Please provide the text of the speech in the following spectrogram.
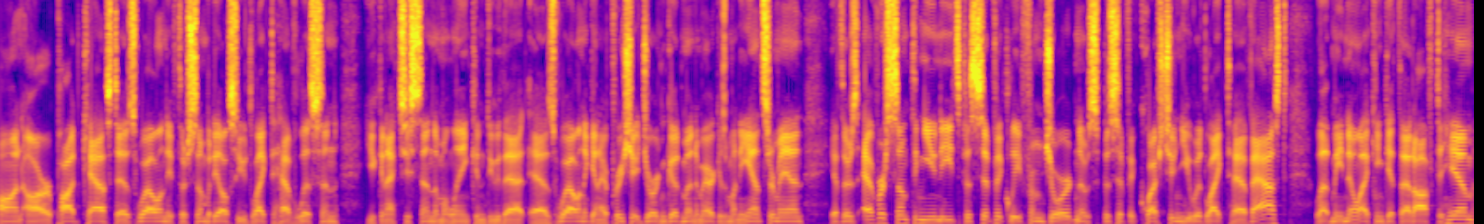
on our podcast as well. And if there's somebody else you'd like to have listen, you can actually send them a link and do that as well. And again, I appreciate Jordan Goodman, America's Money Answer Man. If there's ever something you need specifically from Jordan, a specific question you would like to have asked, let me know. I can get that off to him.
